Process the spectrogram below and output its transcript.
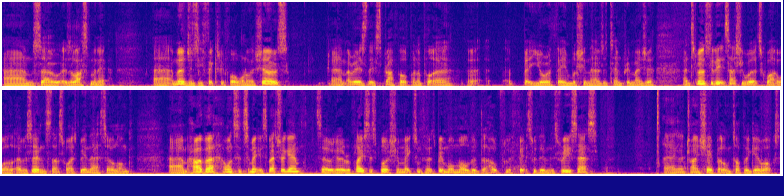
Um, so as a last minute uh, emergency fix before one of the shows, um, I raised this strap up and I put a, a, a, bit of urethane bush in there as a temporary measure. And to be honest with you, it's actually worked quite well ever since. That's why it's been there so long. Um, however, I wanted to make this better again, so we're going to replace this bush and make something that's a bit more moulded that hopefully fits within this recess. I'm going to try and shape it along top of the gearbox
